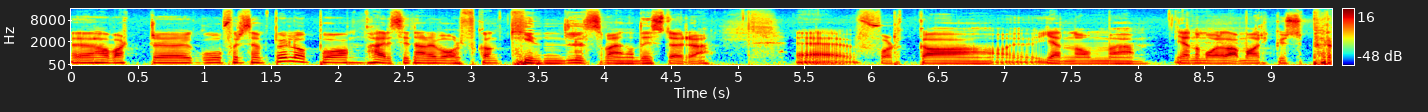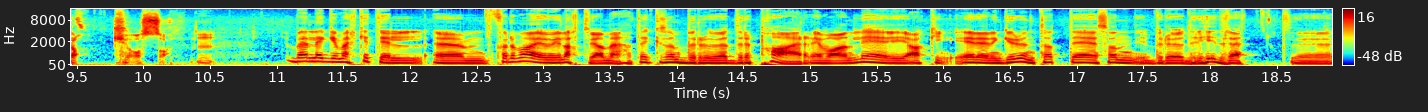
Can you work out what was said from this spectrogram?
eh, har vært eh, gode, f.eks. Og på herresiden er det Wolfgang Kindl som er en av de større eh, folka gjennom, eh, gjennom året. Da. Markus Proch også. Mm. Bare legge merke til, um, for det var jo i Latvia med, at det ikke sånn brødrepar er vanlig i aking. Er det en grunn til at det er sånn brødreidrett? Uh,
